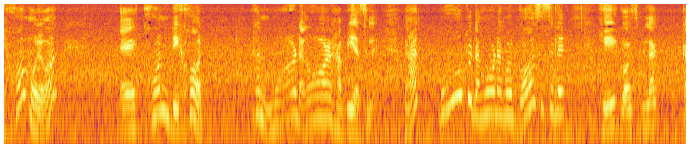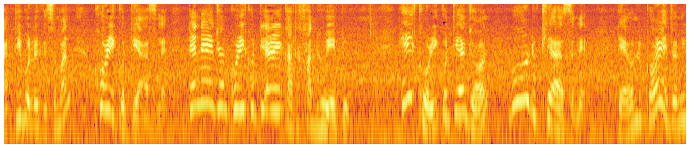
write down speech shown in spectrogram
এসময়ত এখন দেশত এখন বৰ ডাঙৰ হাবি আছিলে। তাত বহুতো ডাঙৰ ডাঙৰ গছ আছিলে। সেই গছবিলাক কাটিবলৈ কিছুমান খৰিকটীয়া আছিলে। তেনে এজন খৰিকটীয়াৰে সাধু এইটো। সেই খৰিকটীয়াজন বৰ দুখীয়া আছিলে। তেওঁলোকৰ এজনী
